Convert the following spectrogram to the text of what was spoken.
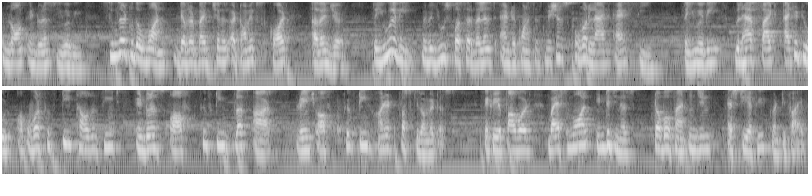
Long Endurance UAV similar to the one developed by General Atomics called Avenger. The UAV will be used for surveillance and reconnaissance missions over land and sea. The UAV will have flight altitude of over 50,000 feet, endurance of 15 plus hours, range of 1500 plus kilometers. It will be powered by a small indigenous turbofan engine STFE-25.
